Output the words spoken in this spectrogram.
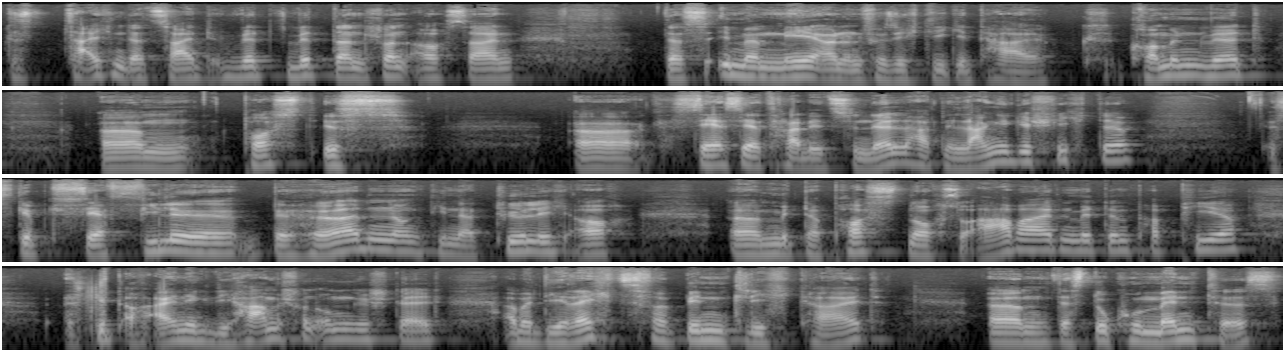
das Zeichen der Zeit wird, wird dann schon auch sein, dass immer mehr an und für sich digital kommen wird. Ähm, Post ist äh, sehr, sehr traditionell, hat eine lange Geschichte. Es gibt sehr viele Behörden, die natürlich auch äh, mit der Post noch so arbeiten mit dem Papier. Es gibt auch einige, die haben schon umgestellt, aber die Rechtsverbindlichkeit ähm, des Dokumentes,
